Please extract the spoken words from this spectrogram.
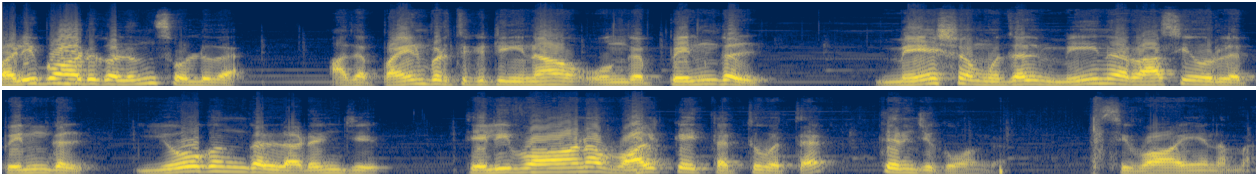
வழிபாடுகளும் சொல்லுவேன். அதை பயன்படுத்திக்கிட்டிங்கன்னா உங்கள் பெண்கள் மேஷம் முதல் மீன ராசி உள்ள பெண்கள் யோகங்கள் அடைஞ்சு தெளிவான வாழ்க்கை தத்துவத்தை தெரிஞ்சுக்குவாங்க. சிவாய நம்ம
